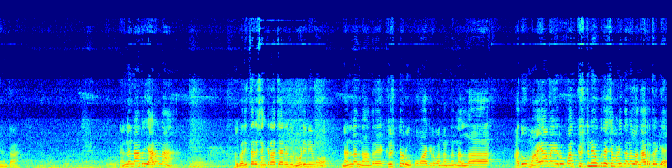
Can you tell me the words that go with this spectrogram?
ಏನಂತ? ನನ್ನನ್ನ ಅಂದರೆ ಯಾರನ್ನ? ಅಲ್ಲಿ ಬರೀತಾರೆ ಶಂಕರಾಚಾರ್ಯರು ನೋಡಿ ನೀವು. ನನ್ನನ್ನು ಅಂದರೆ ಕೃಷ್ಣ ರೂಪವಾಗಿರುವ ನನ್ನನ್ನಲ್ಲ. ಅದು ಮಾಯಾಮಯ ರೂಪ ಅಂತ ಕೃಷ್ಣನೇ ಉಪದೇಶ ಮಾಡಿದ್ದಾನಲ್ಲ ನಾರದರಿಗೆ.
